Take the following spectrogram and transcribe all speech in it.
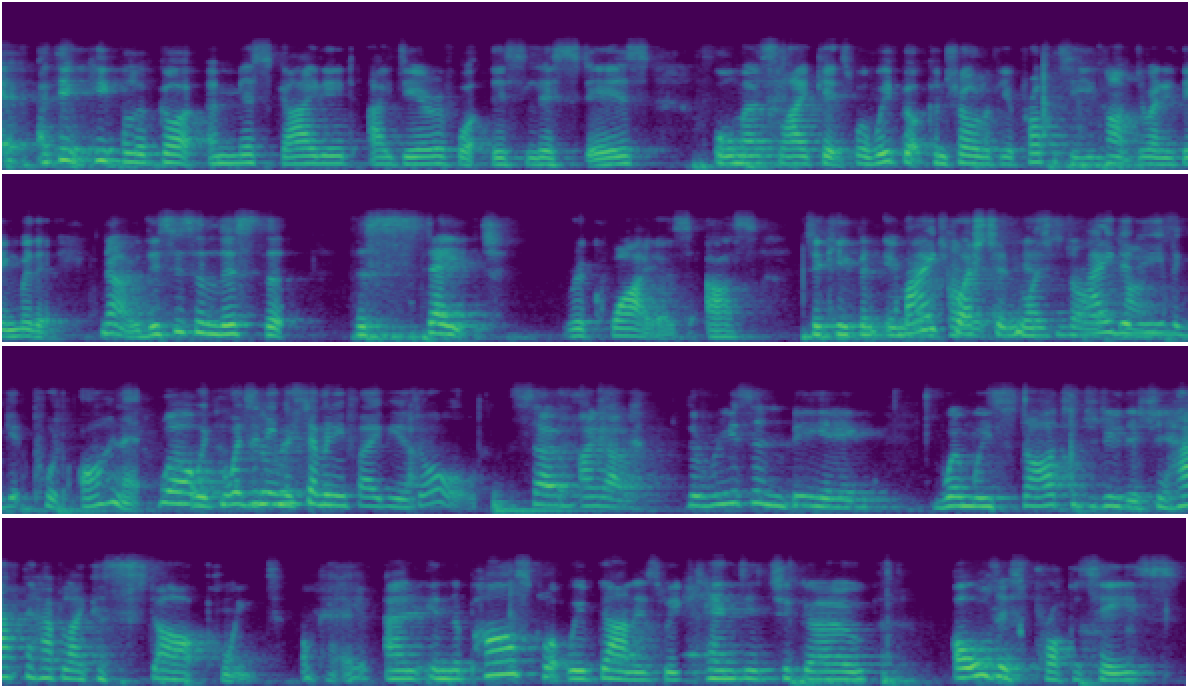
I think people have got a misguided idea of what this list is, almost like it's, well, we've got control of your property, you can't do anything with it. No, this is a list that the state requires us to keep an inventory. My of question was, historic why did it homes. even get put on it? Well, It wasn't the even reason- 75 years old. So I know, the reason being, when we started to do this, you have to have like a start point. Okay. And in the past, what we've done is we've tended to go oldest properties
